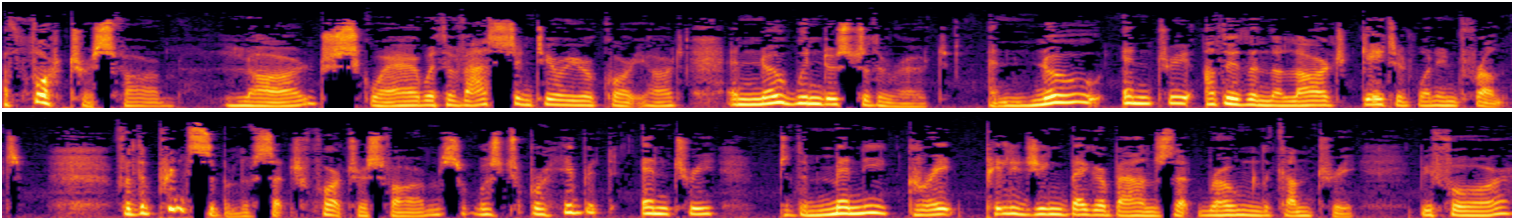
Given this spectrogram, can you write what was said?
a fortress farm, large, square, with a vast interior courtyard and no windows to the road, and no entry other than the large gated one in front. For the principle of such fortress farms was to prohibit entry to the many great pillaging beggar bands that roamed the country before,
